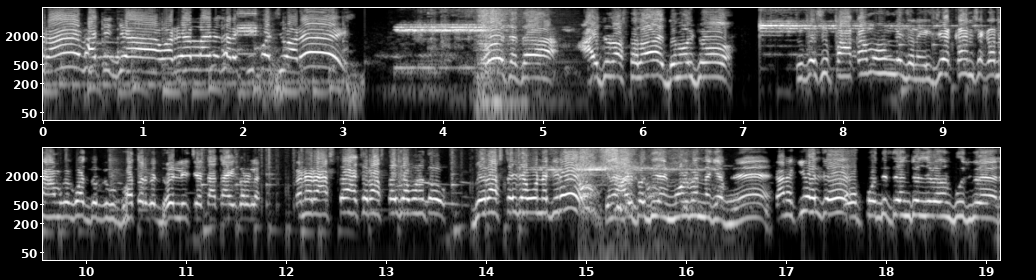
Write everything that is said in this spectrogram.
রে ভাতি যা ও রেল লাইনে ধারে কি করছি রে? ও চাচা আইটো রাস্তা লয় দোনো তুই বেশি পাকা মোহন গেছে না যেখানে সেখানে আমাকে ঘতরকে ধরে লিচ্ছে করলে। কেন রাস্তা আছে? রাস্তায় যাব না তো? বে রাস্তায় যাব নাকি রে? কেন আই পাক দিয়ে মরবেন নাকি আপনি? কেন কি হয়েছে? ওপর দিয়ে ট্রেন চলে যাবে বুঝবেন।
